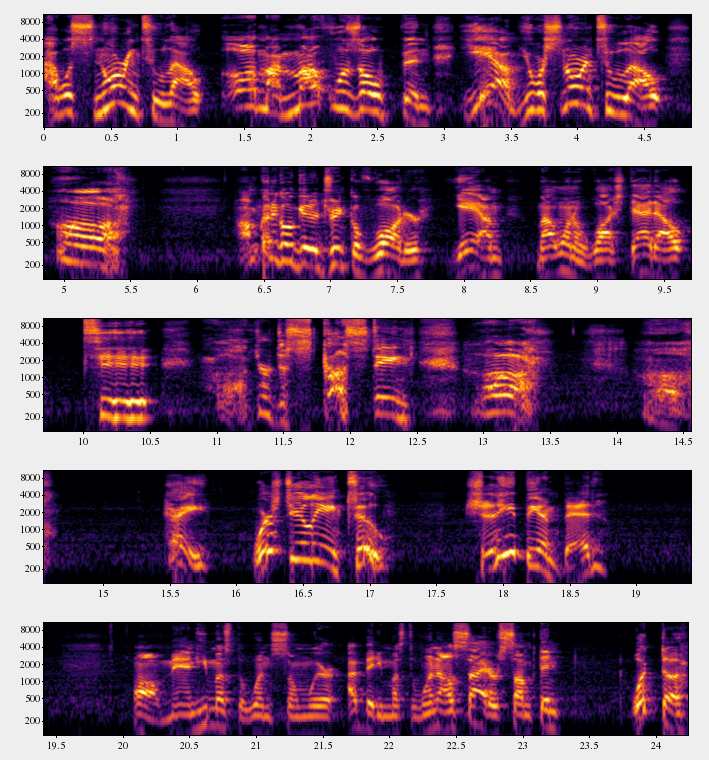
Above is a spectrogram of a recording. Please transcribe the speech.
I was snoring too loud. Oh, my mouth was open. Yeah, you were snoring too loud. Oh, I'm gonna go get a drink of water. Yeah, I might want to wash that out. oh, you're disgusting. Oh, oh. Hey, where's Julian too? Shouldn't he be in bed? Oh man, he must have went somewhere. I bet he must have went outside or something. What the?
